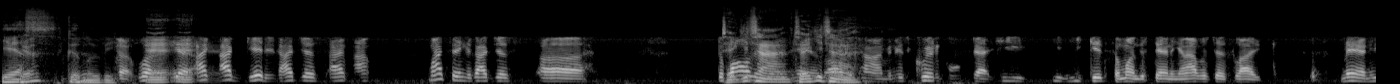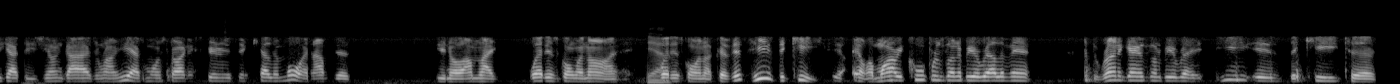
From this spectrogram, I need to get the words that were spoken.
yes, good movie. Yeah, well, And- yeah, and- I, I get it. I just, I, I, my thing is, I just, uh, the Take ball your is in time, his take hands your all the time. time, and it's critical that he, he he gets some understanding. And I was just like, man, he got these young guys around. He has more starting experience than Kellen Moore, and I'm just, you know, I'm like, what is going on? Yeah. What is going on? Because he's the key. Amari Cooper is going to be irrelevant. The running game is going to be ready. He is the key to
